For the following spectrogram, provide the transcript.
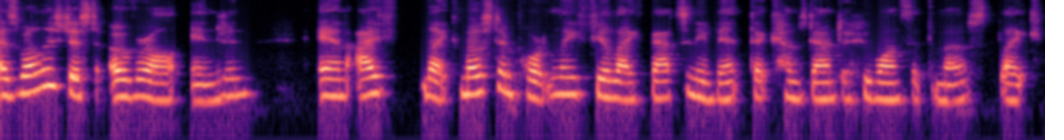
as well as just overall engine. And I like most importantly feel like that's an event that comes down to who wants it the most. Like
